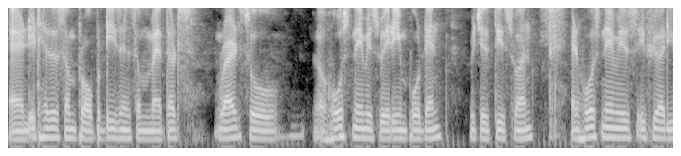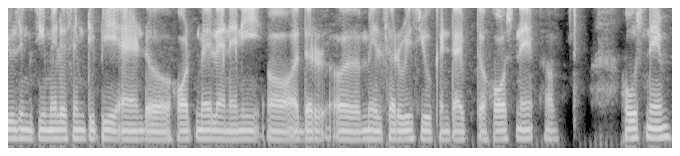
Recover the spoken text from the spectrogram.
and it has some properties and some methods right? So host name is very important which is this one. And host name is if you are using gmail smtp and uh, hotmail and any uh, other uh, mail service you can type the host name uh, host name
